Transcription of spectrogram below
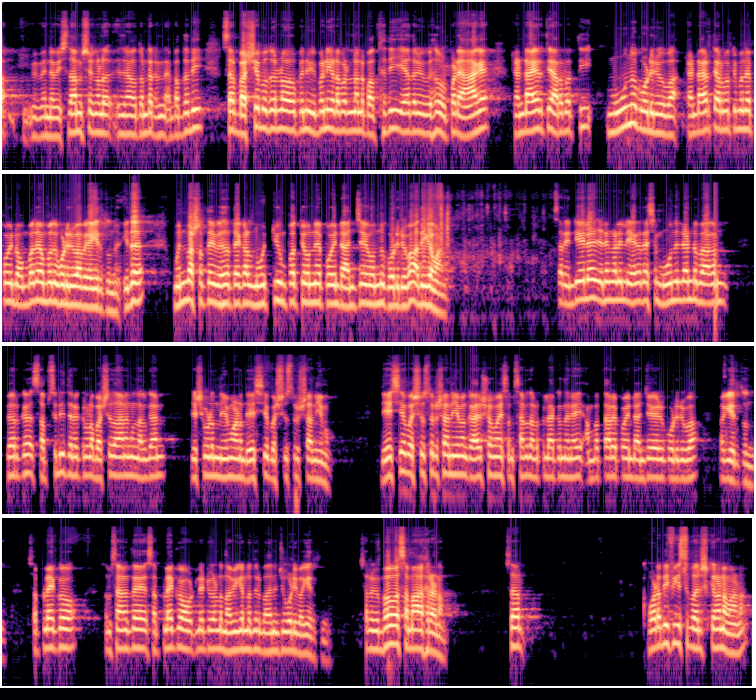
പിന്നെ വിശദാംശങ്ങൾ ഇതിനകത്തുണ്ട്. പദ്ധതി സർ ഭക്ഷ്യ പൊതുവിതരണ വകുപ്പിന് വിപണി ഇടപെടലിനുള്ള പദ്ധതി ഏതൊരു വിഹിതം ഉൾപ്പെടെ ആകെ രണ്ടായിരത്തി അറുപത്തി മൂന്ന് കോടി രൂപ രണ്ടായിരത്തി അറുപത്തി മൂന്ന് പോയിന്റ് ഒമ്പത് ഒമ്പത് കോടി രൂപ കൈയിരുത്തുന്നു ഇത് മുൻവർഷത്തെ വിഹിതത്തേക്കാൾ നൂറ്റി മുപ്പത്തി ഒന്ന് പോയിന്റ് അഞ്ച് ഒന്ന് കോടി രൂപ അധികമാണ്. സർ ഇന്ത്യയിലെ ജനങ്ങളിൽ ഏകദേശം മൂന്നിൽ രണ്ട് ഭാഗം പേർക്ക് സബ്സിഡി നിരക്കുള്ള ഭക്ഷ്യധാനങ്ങൾ നൽകാൻ ലക്ഷ്യമിടുന്ന നിയമമാണ് ദേശീയ ഭക്ഷ്യസുരക്ഷാ നിയമം. ദേശീയ ഭക്ഷ്യസുരക്ഷാ നിയമം കാര്യക്ഷമമായി സംസ്ഥാനം നടപ്പിലാക്കുന്നതിനായി അമ്പത്താറ് പോയിന്റ് അഞ്ച് ഏഴ് കോടി രൂപ വകയിരുത്തുന്നു. സപ്ലൈകോ സംസ്ഥാനത്തെ സപ്ലൈകോ ഔട്ട്ലെറ്റുകളുടെ നവീകരണത്തിന് പതിനഞ്ച് കോടി വകയിരുത്തുന്നു. സർ വിഭവ സമാഹരണം. സർ കോടതി ഫീസ് പരിഷ്കരണമാണ്.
